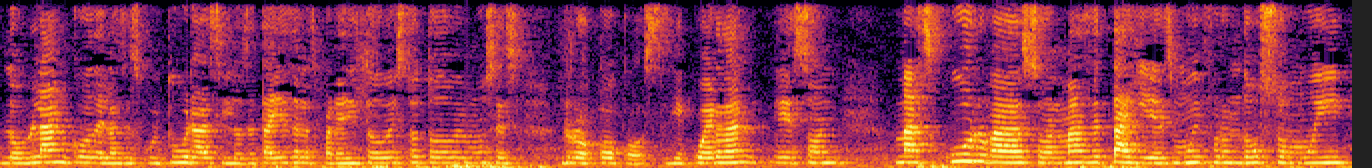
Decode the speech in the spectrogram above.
lo blanco de las esculturas y los detalles de las paredes y todo esto, todo vemos es rococos. Si recuerdan, eh, son más curvas, son más detalles, muy frondoso, muy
